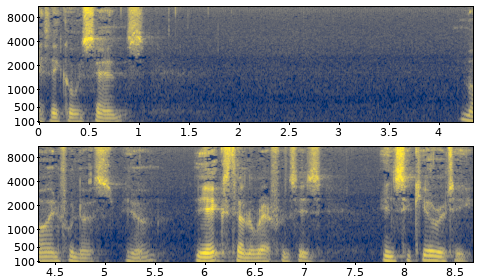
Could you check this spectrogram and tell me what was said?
ethical sense, mindfulness. You know, the external reference is insecurity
